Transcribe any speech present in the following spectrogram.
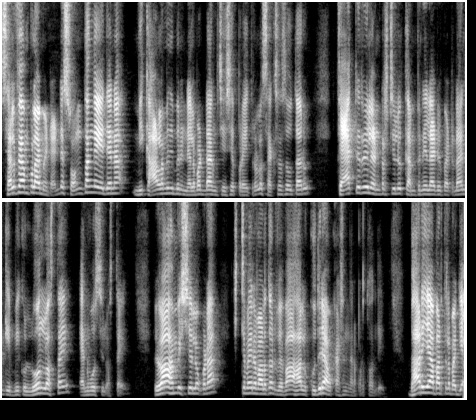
సెల్ఫ్ ఎంప్లాయ్మెంట్ అంటే సొంతంగా ఏదైనా మీ కాళ్ళ మీద మీరు నిలబడడానికి చేసే ప్రయత్నంలో సక్సెస్ అవుతారు. ఫ్యాక్టరీలు ఇండస్ట్రీలు కంపెనీ లాంటివి పెట్టడానికి మీకు లోన్లు వస్తాయి ఎన్ఓసీలు వస్తాయి. వివాహం విషయంలో కూడా ఇష్టమైన వాళ్ళతో వివాహాలు కుదిరే అవకాశం కనపడుతోంది. భార్యాభర్తల మధ్య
